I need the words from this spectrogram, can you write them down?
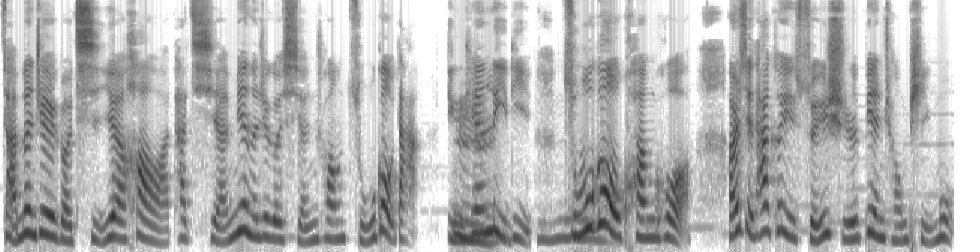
咱们这个企业号啊，它前面的这个舷窗足够大。顶天立地，足够宽阔，而且它可以随时变成屏幕。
